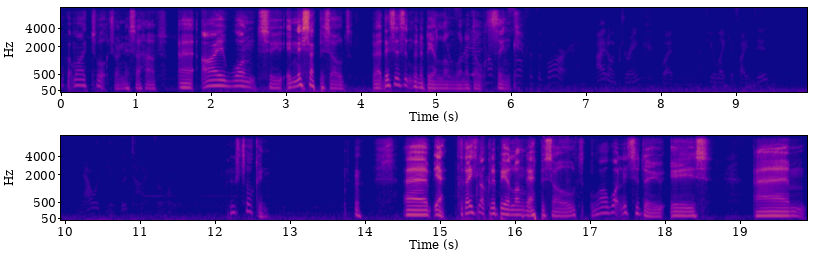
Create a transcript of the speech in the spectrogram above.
I've got my torch on. Yes, I have. Uh, I want to, in this episode, uh, this isn't going to be a long one, I don't think. yourself At the bar. I don't drink, but I feel like if I did, now would be a good time for one. Who's talking? Um, yeah, today's not going to be a long episode. Well, What I wanted to do is um,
